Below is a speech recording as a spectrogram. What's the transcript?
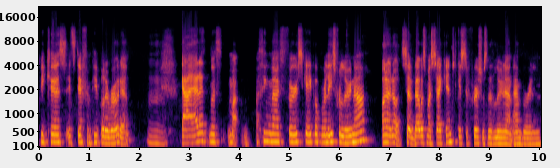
because it's different people that wrote it. Mm. Yeah, I had it with my. I think my first K-pop release for Luna. Oh no, no. So that was my second because the first was with Luna and Amber, and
